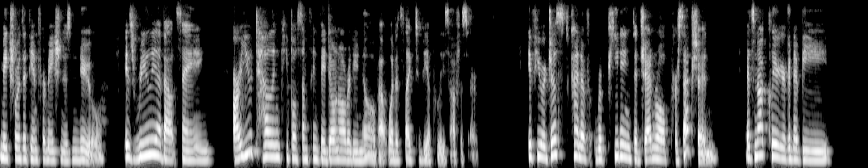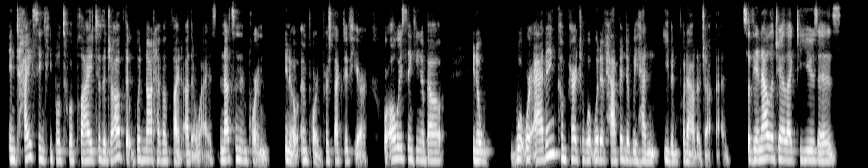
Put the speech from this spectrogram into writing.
make sure that the information is new is really about saying, are you telling people something they don't already know about what it's like to be a police officer? If you're just kind of repeating the general perception, it's not clear you're going to be enticing people to apply to the job that would not have applied otherwise. And that's an important, you know, important perspective here. We're always thinking about, you know, what we're adding compared to what would have happened if we hadn't even put out a job ad. So the analogy I like to use is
